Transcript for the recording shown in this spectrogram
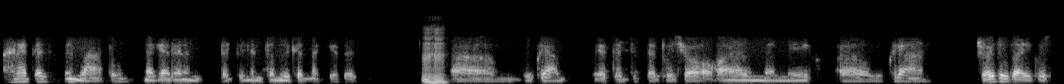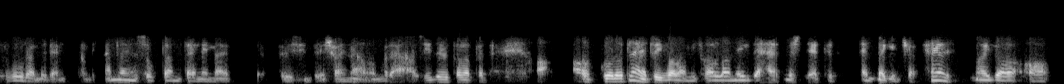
hát ezt nem látom, meg erre nem, tehát nem tudom őket megkérdezni. Uh-huh. Um, ukrán, érted? Tehát, hogyha ha elmennék uh, ukrán sajtótájékoztatóra, amit nem nagyon szoktam tenni, mert őszintén sajnálom rá az időt alapet, akkor ott lehet, hogy valamit hallanék, de hát most ez, ez megint csak ez, majd a, a,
